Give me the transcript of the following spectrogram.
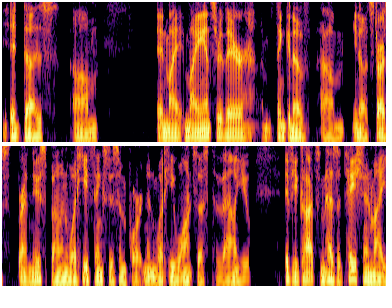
it does. Um, and my my answer there, I'm thinking of, um, you know, it starts with Brent Nussbaum and what he thinks is important and what he wants us to value. If you caught some hesitation, my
